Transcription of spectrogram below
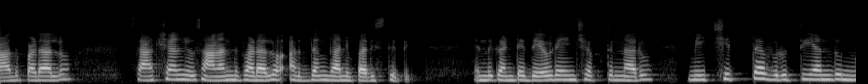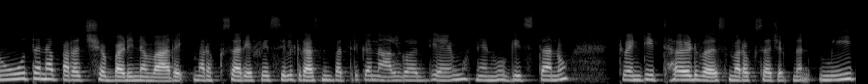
బాధపడాలో సాక్ష్యాలను చూసి ఆనందపడాలో అర్థం కాని పరిస్థితి. ఎందుకంటే దేవుడు ఏం చెప్తున్నారు? మీ చిత్త వృత్తి అందు నూతన పరచబడిన వారే. మరొకసారి ఎఫ్ఎస్సీలకు రాసిన పత్రిక నాలుగో అధ్యాయం నేను ముగిస్తాను. ట్వంటీ థర్డ్ వర్స్ మరొకసారి చెప్తున్నాను. మీ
